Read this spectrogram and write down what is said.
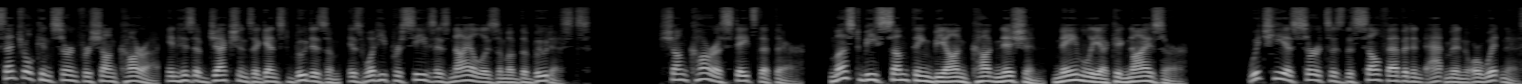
central concern for Shankara, in his objections against Buddhism, is what he perceives as nihilism of the Buddhists. Shankara states that there must be something beyond cognition, namely a cognizer, which he asserts is the self-evident Atman or witness.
